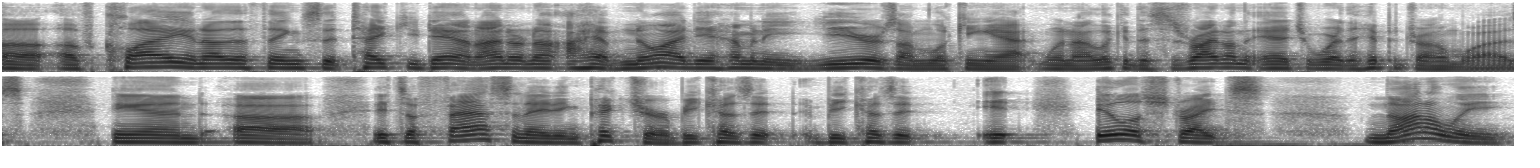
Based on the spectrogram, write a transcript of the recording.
Uh, of clay and other things that take you down. I don't know. I have no idea how many years I'm looking at when I look at this. It's right on the edge of where the hippodrome was, and uh, it's a fascinating picture because it because it it illustrates not only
